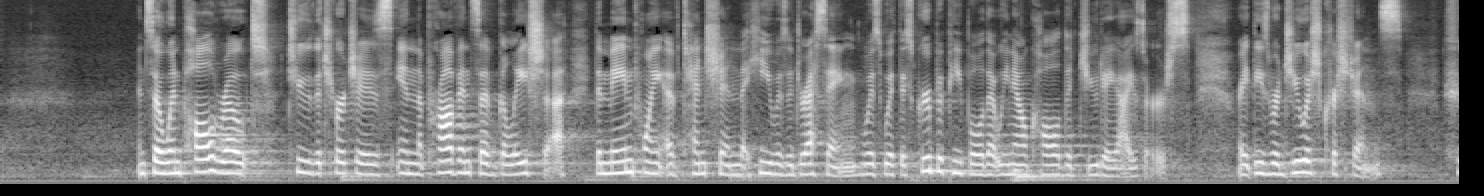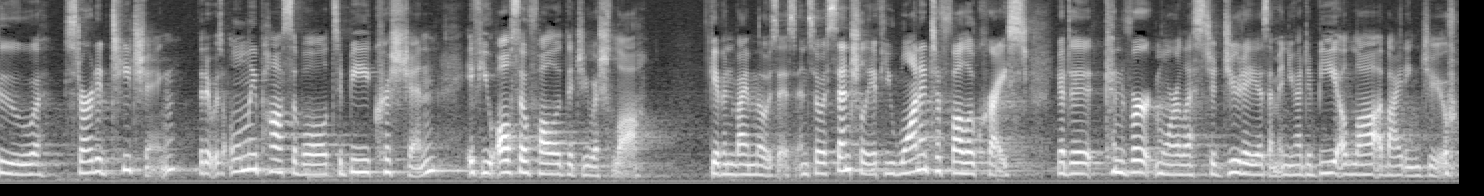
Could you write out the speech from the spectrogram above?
And so when Paul wrote to the churches in the province of Galatia, the main point of tension that he was addressing was with this group of people that we now call the Judaizers. Right? These were Jewish Christians who started teaching that it was only possible to be Christian if you also followed the Jewish law given by Moses. And so essentially, if you wanted to follow Christ, you had to convert more or less to Judaism and you had to be a law abiding Jew.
